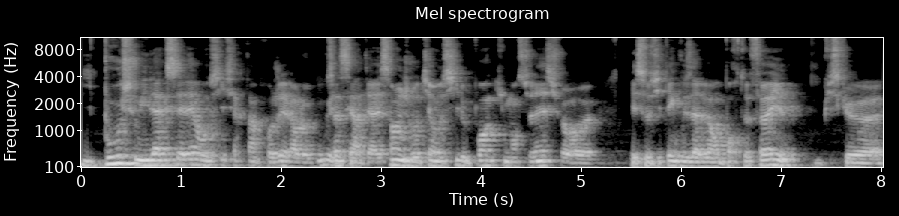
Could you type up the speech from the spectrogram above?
il, pousse ou il accélère aussi certains projets vers le bout. ça, c'est intéressant. Et je retiens aussi le point que tu mentionnais sur euh, les sociétés que vous avez en portefeuille, puisque euh,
